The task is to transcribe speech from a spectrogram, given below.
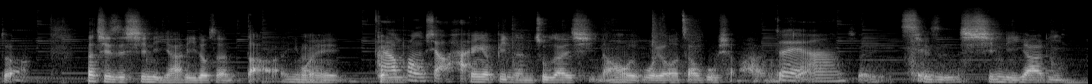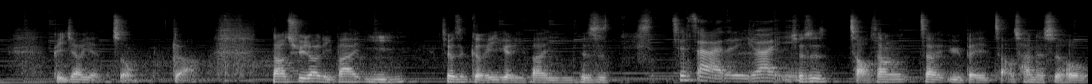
对啊。那其实心理压力都是很大的，因为还要碰小孩，跟一个病人住在一起，然后我又要照顾小孩，对啊，所以其实心理压力比较严重，对啊。然后去到礼拜一，就是隔一个礼拜一，就是接下来的礼拜一，就是早上在预备早餐的时候，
